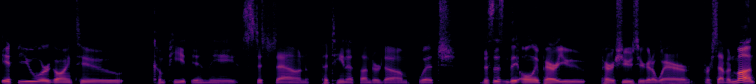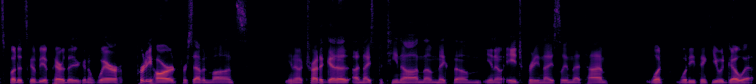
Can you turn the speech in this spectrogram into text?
if you were going to compete in the Stitchdown Patina Thunderdome, which this isn't the only pair you pair of shoes you're going to wear for seven months, but it's going to be a pair that you're going to wear pretty hard for seven months. You know, try to get a, a nice patina on them, make them you know age pretty nicely in that time. What what do you think you would go with?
